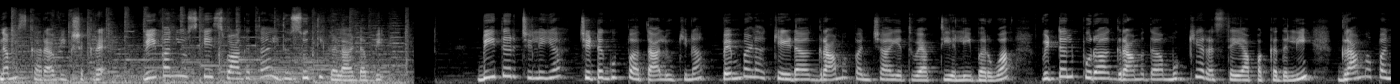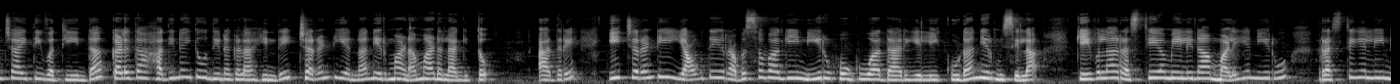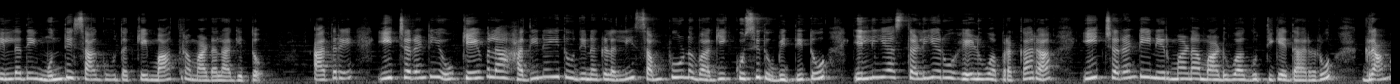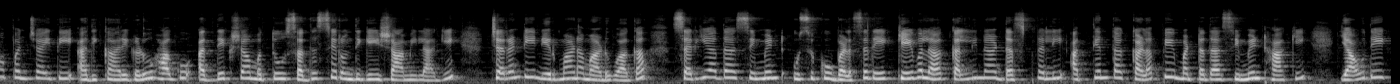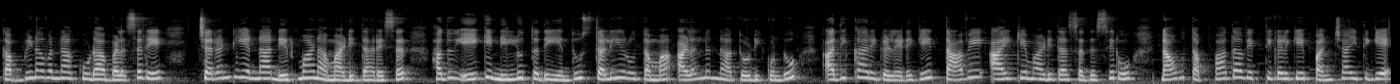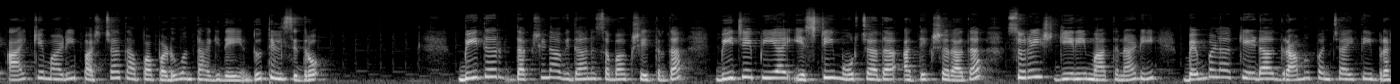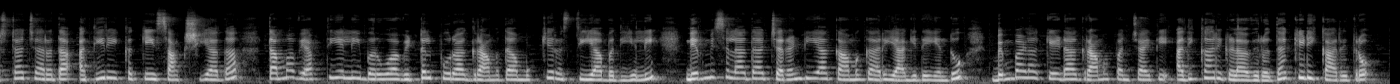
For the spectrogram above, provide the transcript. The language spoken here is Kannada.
ನಮಸ್ಕಾರ ವೀಕ್ಷಕರೇ. ವಿವಾ ನ್ಯೂಸ್ಗೆ ಸ್ವಾಗತ. ಇದು ಸುದ್ದಿಗಳ ಡಬ್ಬಿ. ಬೀದರ್ ಜಿಲ್ಲೆಯ ಚಿಟಗುಪ್ಪ ತಾಲೂಕಿನ ಬೆಂಬಳಕೇಡ ಗ್ರಾಮ ಪಂಚಾಯತ್ ವ್ಯಾಪ್ತಿಯಲ್ಲಿ ಬರುವ ವಿಠಲ್ಪುರ ಗ್ರಾಮದ ಮುಖ್ಯ ರಸ್ತೆಯ ಪಕ್ಕದಲ್ಲಿ ಗ್ರಾಮ ಪಂಚಾಯಿತಿ ವತಿಯಿಂದ ಕಳೆದ ಹದಿನೈದು ದಿನಗಳ ಹಿಂದೆ ಚರಂಡಿಯನ್ನು ನಿರ್ಮಾಣ ಮಾಡಲಾಗಿತ್ತು. ಆದರೆ ಈ ಚರಂಡಿ ಯಾವುದೇ ರಭಸವಾಗಿ ನೀರು ಹೋಗುವ ದಾರಿಯಲ್ಲಿ ಕೂಡ ನಿರ್ಮಿಸಿಲ್ಲ. ಕೇವಲ ರಸ್ತೆಯ ಮೇಲಿನ ಮಳೆಯ ನೀರು ರಸ್ತೆಯಲ್ಲಿ ನಿಲ್ಲದೆ ಮುಂದೆ ಸಾಗುವುದಕ್ಕೆ ಮಾತ್ರ ಮಾಡಲಾಗಿತ್ತು. ಆದರೆ ಈ ಚರಂಡಿಯು ಕೇವಲ ಹದಿನೈದು ದಿನಗಳಲ್ಲಿ ಸಂಪೂರ್ಣವಾಗಿ ಕುಸಿದು ಬಿದ್ದಿತು. ಇಲ್ಲಿಯ ಸ್ಥಳೀಯರು ಹೇಳುವ ಪ್ರಕಾರ ಈ ಚರಂಡಿ ನಿರ್ಮಾಣ ಮಾಡುವ ಗುತ್ತಿಗೆದಾರರು, ಗ್ರಾಮ ಪಂಚಾಯಿತಿ ಅಧಿಕಾರಿಗಳು ಹಾಗೂ ಅಧ್ಯಕ್ಷ ಮತ್ತು ಸದಸ್ಯರೊಂದಿಗೆ ಶಾಮೀಲಾಗಿ ಚರಂಡಿ ನಿರ್ಮಾಣ ಮಾಡುವಾಗ ಸರಿಯಾದ ಸಿಮೆಂಟ್ ಉಸುಕು ಬಳಸದೆ ಕೇವಲ ಕಲ್ಲಿನ ಡಸ್ಟ್ನಲ್ಲಿ ಅತ್ಯಂತ ಕಳಪೆ ಮಟ್ಟದ ಸಿಮೆಂಟ್ ಹಾಕಿ ಯಾವುದೇ ಕಬ್ಬಿಣವನ್ನು ಕೂಡ ಬಳಸದೆ ಚರಂಡಿಯನ್ನ ನಿರ್ಮಾಣ ಮಾಡಿದ್ದಾರೆ ಸರ್. ಅದು ಏಕೆ ನಿಲ್ಲುತ್ತದೆ ಎಂದು ಸ್ಥಳೀಯರು ತಮ್ಮ ಅಳಲನ್ನ ತೋಡಿಕೊಂಡು ಅಧಿಕಾರಿಗಳೆಡೆಗೆ ತಾವೇ ಆಯ್ಕೆ ಮಾಡಿದ ಸದಸ್ಯರು ನಾವು ತಪ್ಪಾದ ವ್ಯಕ್ತಿಗಳಿಗೆ ಪಂಚಾಯಿತಿಗೆ ಆಯ್ಕೆ ಮಾಡಿ ಪಶ್ಚಾತ್ತಾಪ ಪಡುವಂತಾಗಿದೆ ಎಂದು ತಿಳಿಸಿದರು. ಬೀದರ್ ದಕ್ಷಿಣ ವಿಧಾನಸಭಾ ಕ್ಷೇತ್ರದ ಬಿಜೆಪಿಯ ಎಸ್ಟಿ ಮೋರ್ಚಾದ ಅಧ್ಯಕ್ಷರಾದ ಸುರೇಶ್ ಗಿರಿ ಮಾತನಾಡಿ ಬೆಂಬಳಕೇಡ ಗ್ರಾಮ ಪಂಚಾಯಿತಿ ಭ್ರಷ್ಟಾಚಾರದ ಅತಿರೇಕಕ್ಕೆ ಸಾಕ್ಷಿಯಾದ ತಮ್ಮ ವ್ಯಾಪ್ತಿಯಲ್ಲಿ ಬರುವ ವಿಠಲ್ಪುರ ಗ್ರಾಮದ ಮುಖ್ಯ ರಸ್ತೆಯ ಬದಿಯಲ್ಲಿ ನಿರ್ಮಿಸಲಾದ ಚರಂಡಿಯ ಕಾಮಗಾರಿಯಾಗಿದೆ ಎಂದು ಬೆಂಬಳಕೇಡ ಗ್ರಾಮ ಪಂಚಾಯಿತಿ ಅಧಿಕಾರಿಗಳ ವಿರುದ್ಧ ಕಿಡಿಕಾರಿದರು.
